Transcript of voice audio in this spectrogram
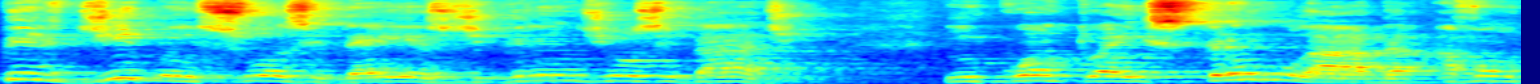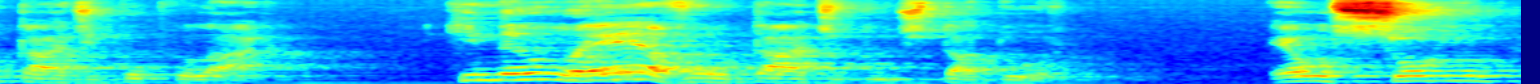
perdido em suas ideias de grandiosidade, enquanto é estrangulada a vontade popular, que não é a vontade do ditador, é o sonho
